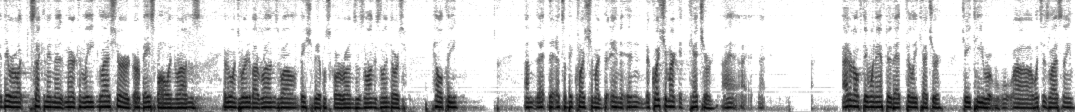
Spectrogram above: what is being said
They were what, second in the American League last year, or, or baseball in runs. Everyone's worried about runs. Well, they should be able to score runs as long as Lindor's healthy. Um, that, that- that's a big question mark. And, and the question mark at catcher, I, I, I don't know if they went after that Philly catcher, JT. Uh, what's his last name?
